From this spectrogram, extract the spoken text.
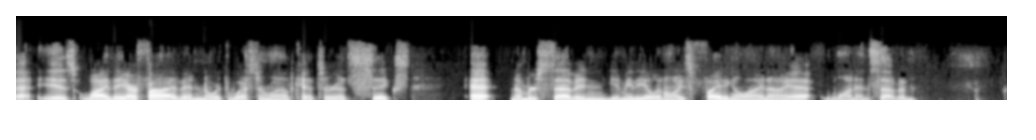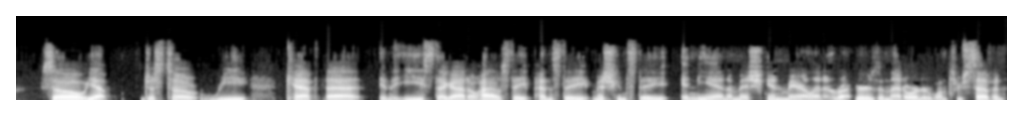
that is why they are five, and Northwestern Wildcats are at six. At number seven, give me the Illinois Fighting Illini at one and seven. So, yep, just to recap that in the East, I got Ohio State, Penn State, Michigan State, Indiana, Michigan, Maryland, and Rutgers in that order, one through seven.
